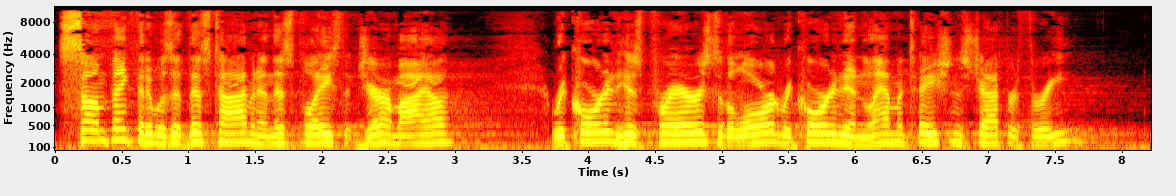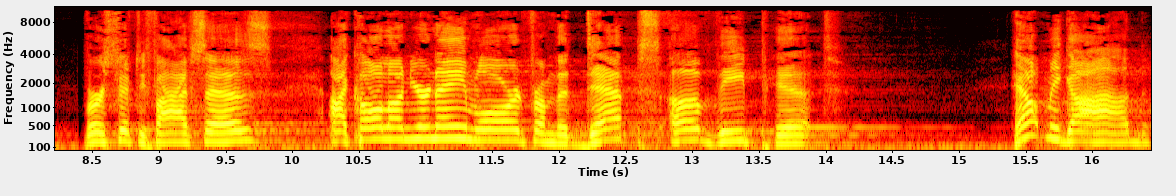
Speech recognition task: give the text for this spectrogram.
Some think that it was at this time and in this place that Jeremiah recorded his prayers to the Lord, recorded in Lamentations chapter 3. Verse 55 says, I call on your name, Lord, from the depths of the pit. Help me, God.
